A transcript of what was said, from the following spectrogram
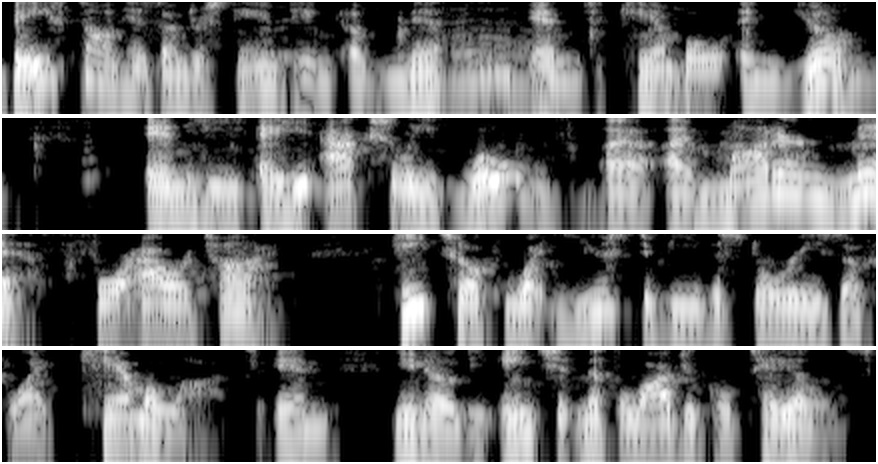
based on his understanding of myth mm. and Campbell and Jung. And he, he actually wove a, a modern myth for our time. He took what used to be the stories of like Camelot and you know, the ancient mythological tales.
